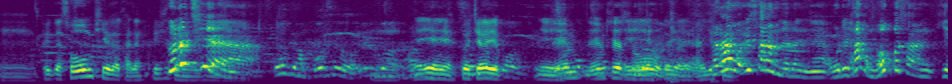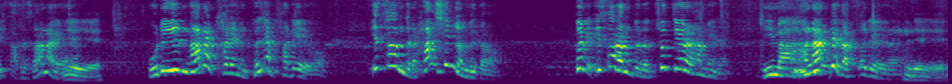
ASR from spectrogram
음. 그러니까 소음 피해가 가장 크시다. 그렇지. 여기 한번 보시오. 음. 예, 예, 예. 그, 저, 예, 예. 냄, 냄새 예, 소. 예, 예, 알겠습니다. 그러고 이 사람들은 우리하고 먹고 사는 게 다르잖아요. 예, 예. 우리나라 카레는 그냥 카레예요. 이 사람들은 한신료입니다. 그래 이 사람들은 축제를 하면 이만한 데다 끓여요. 예, 예.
